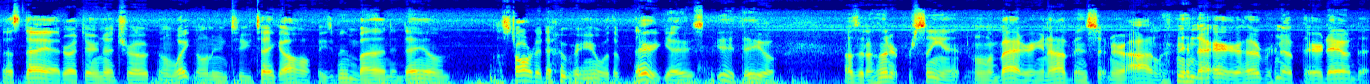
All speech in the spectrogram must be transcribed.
That's Dad right there in that truck. I'm waiting on him to take off. He's been binding down. I started over here with a, there he goes. Good deal. I was at 100% on a battery and I've been sitting there idling in the air, hovering up there down to,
